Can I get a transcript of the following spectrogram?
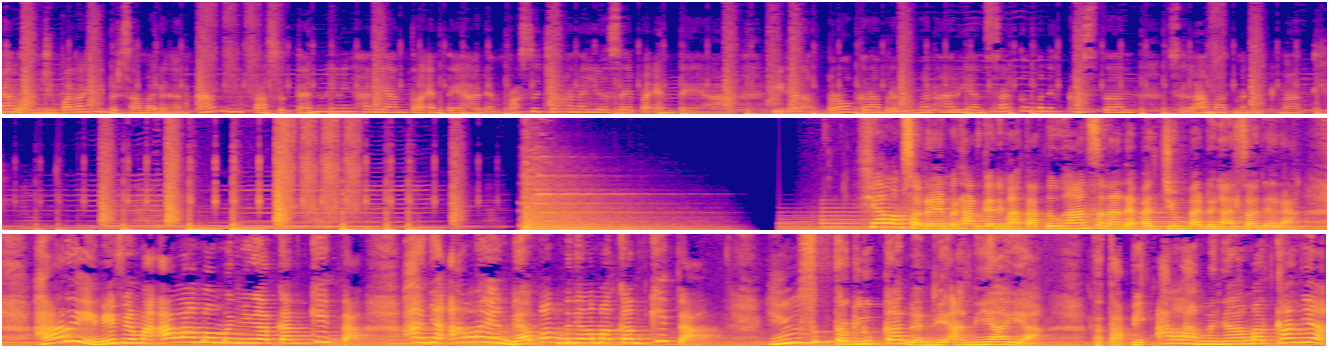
Shalom, jumpa lagi bersama dengan kami, Pastor Ten Willing Haryanto MTH dan Pastor Johanna Yosepa MTH di dalam program Renungan Harian 1 Menit Kristen. Selamat menikmati. Shalom saudara yang berharga di mata Tuhan, senang dapat jumpa dengan saudara. Hari ini firman Allah mau mengingatkan kita, hanya Allah yang dapat menyelamatkan kita. Yusuf terluka dan dianiaya, tetapi Allah menyelamatkannya.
